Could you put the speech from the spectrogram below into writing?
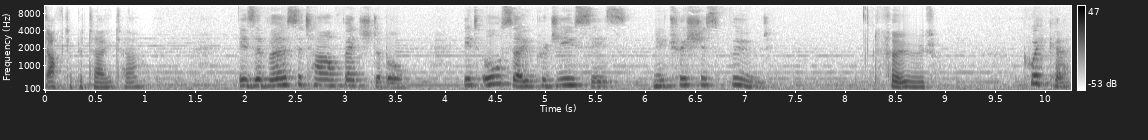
After potato. is a versatile vegetable. It also produces nutritious food Food. quicker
